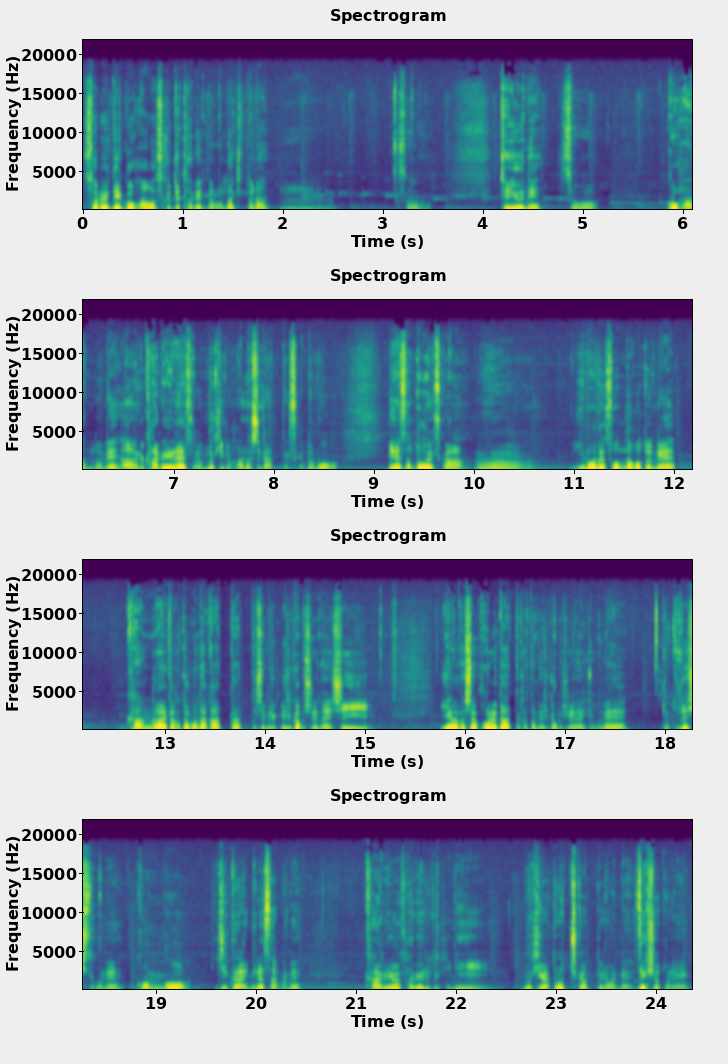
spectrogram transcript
それでご飯をすくって食べるんだろうなきっとな。うん。そう。っていうねそう。ご飯のねあのカレーライスの向きの話なんですけども皆さんどうですか？うん。今までそんなことね考えたこともなかったって人もいるかもしれないしいや私はこれだって方もいるかもしれないけどね。ちょっとぜひこれね今後次回皆さんがねカレーを食べるときに向きがどっちかっていうのはねぜひちょっとね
